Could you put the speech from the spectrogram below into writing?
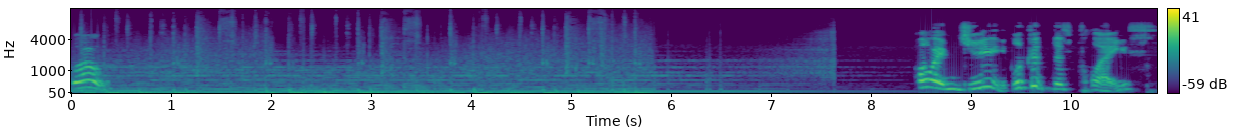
Whoa. OMG, look at this place.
